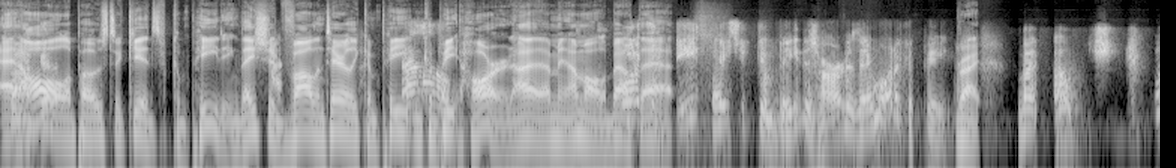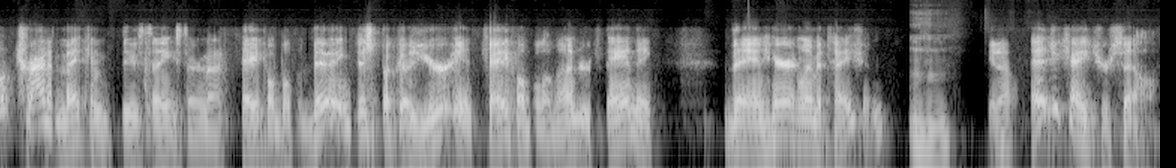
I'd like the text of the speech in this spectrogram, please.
at Not good. all opposed to kids competing. They should voluntarily compete and compete hard. I, I mean, I'm all about that. compete, they should compete as hard as they want to compete. Right. But don't, don't try to make them do things they're not capable of doing just because you're incapable of understanding the inherent limitation. hmm You know, educate yourself.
